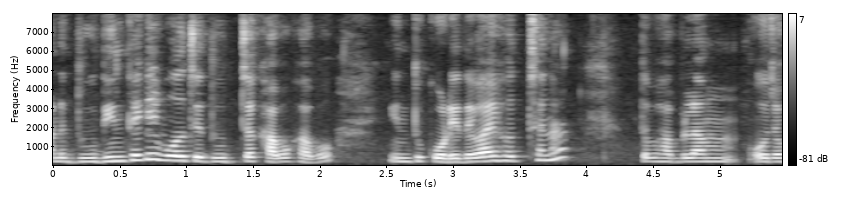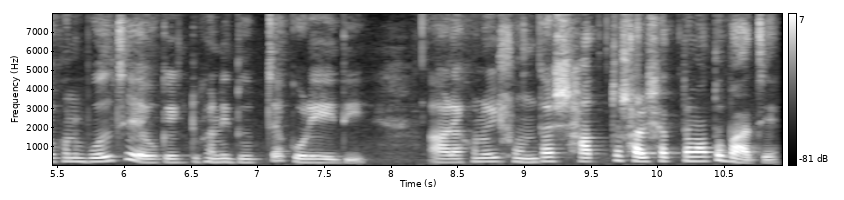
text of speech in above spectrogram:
মানে দুদিন থেকেই বলছে, দুধ চা খাব খাব, কিন্তু করে দেওয়াই হচ্ছে না। তো ভাবলাম ও যখন বলছে, ওকে একটুখানি দুধ চা করেই দিই। আর এখন ওই সন্ধ্যা সাতটা, সাড়ে সাতটা মতো বাজে।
